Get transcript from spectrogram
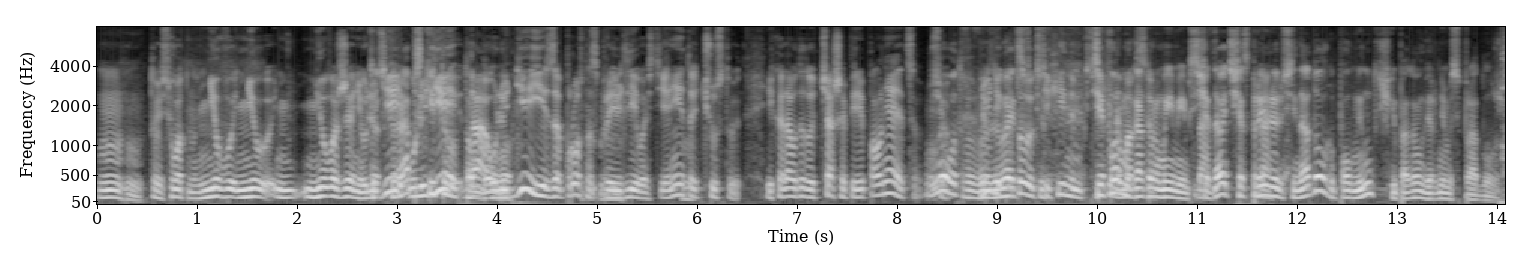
Мгм. То есть вот неув- не- неуважение у То людей, у людей, да, у людей есть запрос на справедливость, и они это чувствуют. И когда вот эта чаша переполняется, Ну, всё, вот люди готовы к стихийным, к Те формы, акциям. которые мы имеем сейчас. Да. Давайте сейчас прервемся ненадолго, полминуточки, потом вернемся и продолжим.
